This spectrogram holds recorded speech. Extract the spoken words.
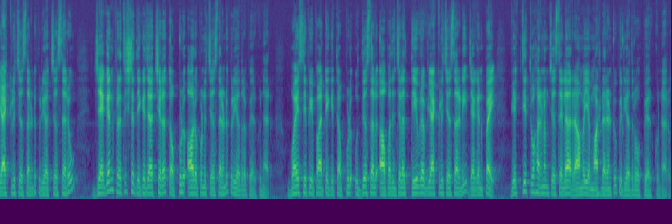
వ్యాఖ్యలు చేశారంటూ ఫిర్యాదు చేశారు. జగన్ ప్రతిష్ట దిగజార్చేలా తప్పుడు ఆరోపణలు చేశారంటూ ఫిర్యాదులో పేర్కొన్నారు. వైసీపీ పార్టీకి తప్పుడు ఉద్దేశాలు ఆపాదించేలా తీవ్ర వ్యాఖ్యలు చేశారని జగన్పై వ్యక్తిత్వ హరణం చేసేలా రామయ్య మాట్లాడారంటూ ఫిర్యాదులో పేర్కొన్నారు.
